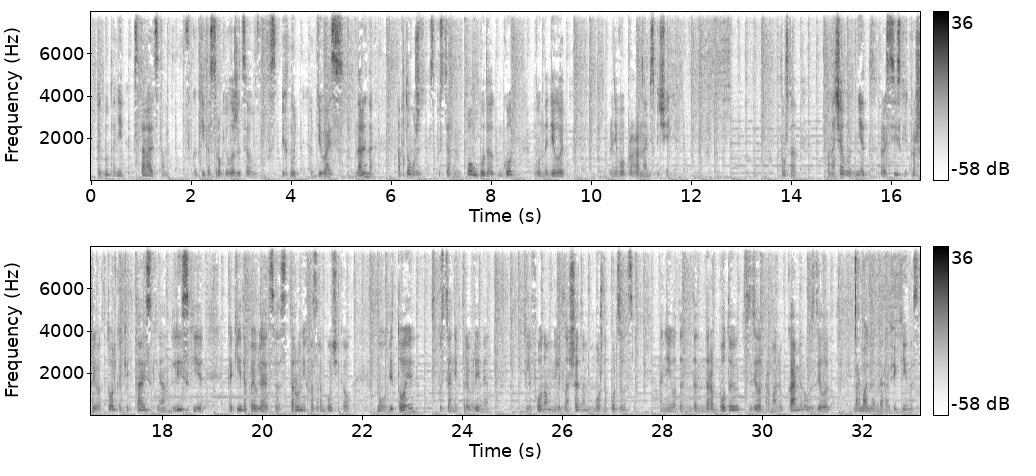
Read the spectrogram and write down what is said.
как будто они стараются там в какие-то сроки вложиться, спихнуть девайс на рынок, а потом уже спустя там полгода, год будут доделывать на него программное обеспечение. Потому что поначалу нет российских прошивок, только китайские, английские, какие-то появляются сторонних разработчиков. Ну, в итоге, спустя некоторое время, телефоном или планшетом можно пользоваться. Они его доработают, сделают нормальную камеру, сделают нормальную энергоэффективность.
